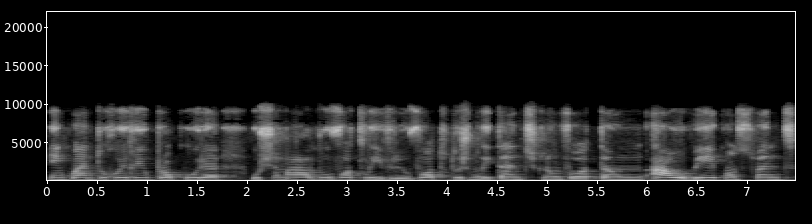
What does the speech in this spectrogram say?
enquanto Rui Rio procura o chamado voto livre, o voto dos militantes que não votam A ou B consoante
